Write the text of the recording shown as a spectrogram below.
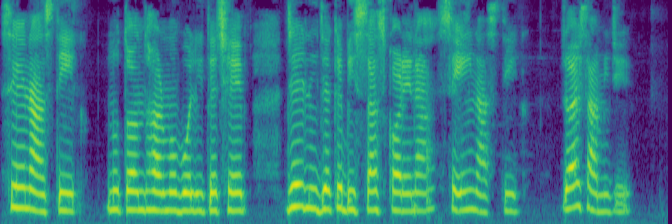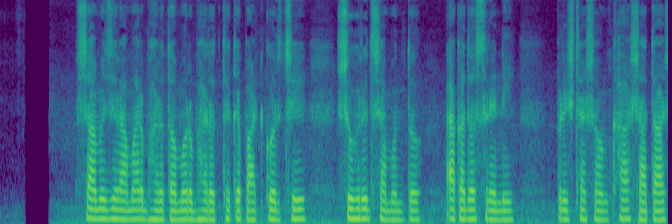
সে নাস্তিক। নূতন ধর্ম বলিতেছে যে নিজেকে বিশ্বাস করে না, সেই নাস্তিক। জয় স্বামীজি। স্বামীজির আমার ভারত অমর ভারত থেকে পাঠ করছি সুহৃদ সামন্ত, একাদশ শ্রেণি, পৃষ্ঠা সংখ্যা সাতাশ।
